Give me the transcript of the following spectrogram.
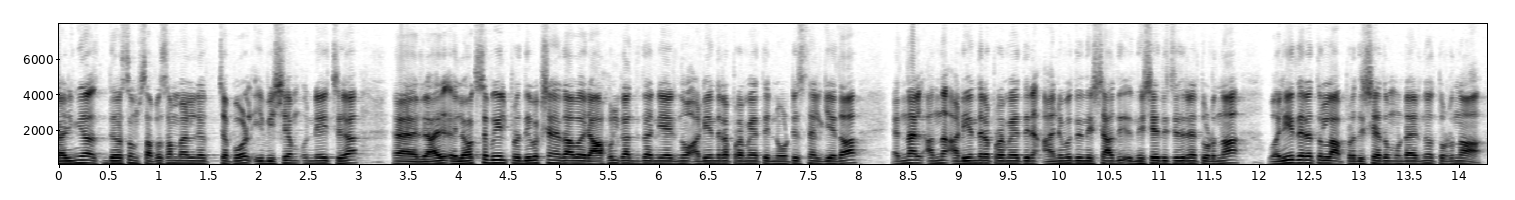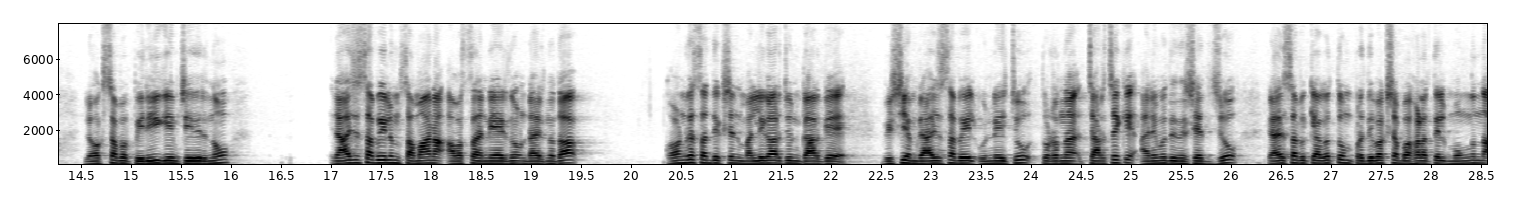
കഴിഞ്ഞ ദിവസം സഭ സമ്മേളനിച്ചപ്പോൾ ഈ വിഷയം ഉന്നയിച്ച് ലോക്സഭയിൽ പ്രതിപക്ഷ നേതാവ് രാഹുൽ ഗാന്ധി തന്നെയായിരുന്നു അടിയന്തര പ്രമേയത്തിന് നോട്ടീസ് നൽകിയത്. എന്നാൽ അന്ന് അടിയന്തര പ്രമേയത്തിന് അനുമതി നിഷാദി നിഷേധിച്ചതിനെ തുടർന്ന് വലിയ തരത്തിലുള്ള പ്രതിഷേധം ഉണ്ടായിരുന്നു. തുടർന്ന് ലോക്സഭ പിരിയുകയും ചെയ്തിരുന്നു. രാജ്യസഭയിലും സമാന അവസ്ഥ തന്നെയായിരുന്നു ഉണ്ടായിരുന്നത്. കോൺഗ്രസ് അധ്യക്ഷൻ മല്ലികാർജുൻ ഖാർഗെ വിഷയം രാജ്യസഭയിൽ ഉന്നയിച്ചു. തുടർന്ന് ചർച്ചയ്ക്ക് അനുമതി നിഷേധിച്ചു. രാജ്യസഭയ്ക്കകത്തും പ്രതിപക്ഷ ബഹളത്തിൽ മുങ്ങുന്ന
